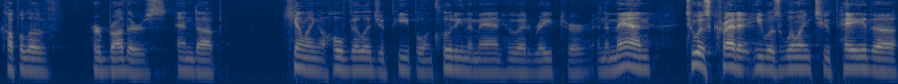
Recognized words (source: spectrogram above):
a couple of her brothers end up killing a whole village of people, including the man who had raped her. And the man, to his credit, he was willing to pay the,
